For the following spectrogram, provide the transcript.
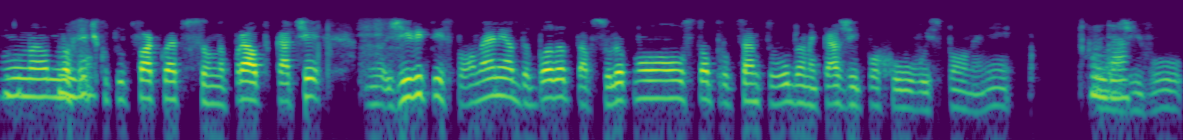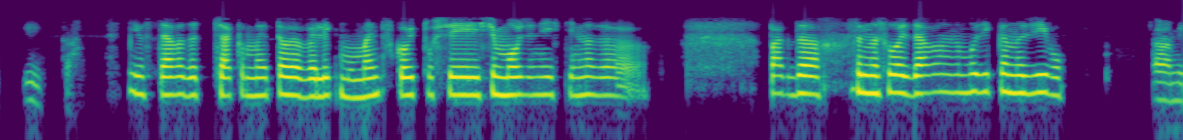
на, на всичкото това, което съм направил, така че живите изпълнения да бъдат абсолютно 100% да не кажа и по-хубаво изпълнени на да. живо и така. И остава да чакаме този велик момент, в който ще, ще може наистина да пак да се наслаждаваме на музика на живо. Ами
